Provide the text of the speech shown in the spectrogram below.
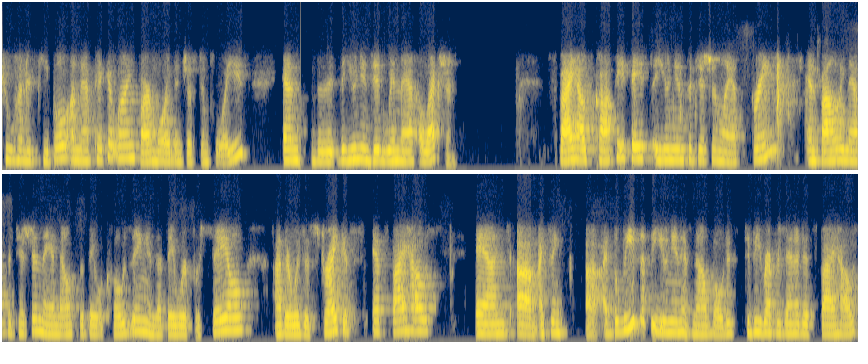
200 people on that picket line, far more than just employees. And the, the union did win that election. Spy House Coffee faced a union petition last spring. And following that petition, they announced that they were closing and that they were for sale. Uh, there was a strike at, at Spy House and um, I think, uh, I believe that the union has now voted to be represented at Spy House.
